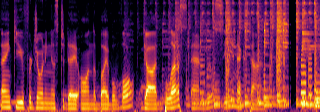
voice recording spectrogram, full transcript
Thank you for joining us today on the Bible Vault. God bless, and we'll see you next time.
